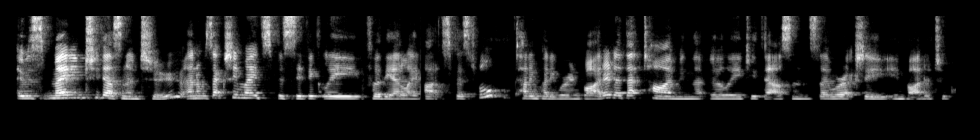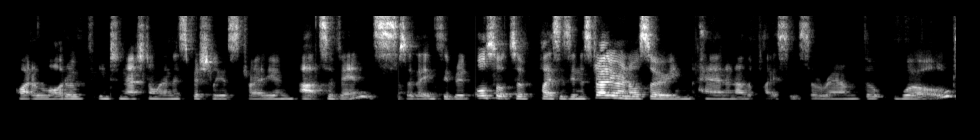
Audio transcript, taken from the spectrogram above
It was made in 2002 and it was actually made specifically for the Adelaide Arts Festival. Taring Padi were invited. At that time in the early 2000s, they were actually invited to quite a lot of international and especially Australian arts events. So they exhibited all sorts of places in Australia and also in Japan and other places around the world.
